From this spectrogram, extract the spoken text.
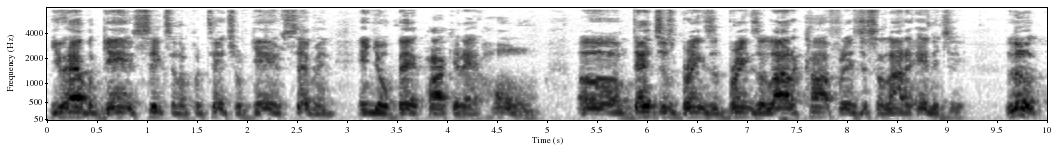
you have a game six and a potential game seven in your back pocket at home. Um, that just brings brings a lot of confidence, just a lot of energy. Look,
